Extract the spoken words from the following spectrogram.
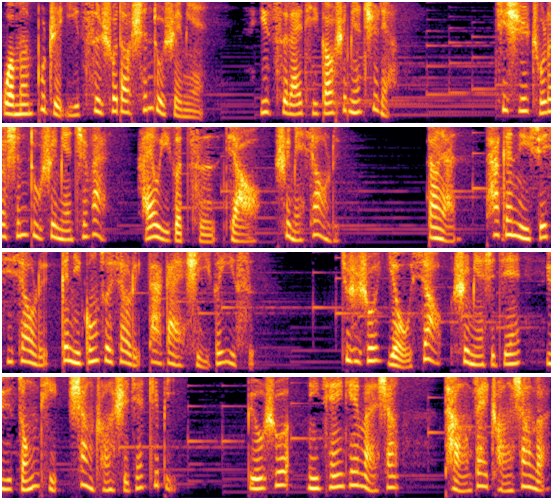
我们不止一次说到深度睡眠，以此来提高睡眠质量。其实，除了深度睡眠之外，还有一个词叫。睡眠效率，当然，它跟你学习效率、跟你工作效率大概是一个意思，就是说有效睡眠时间与总体上床时间之比。比如说，你前一天晚上躺在床上了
